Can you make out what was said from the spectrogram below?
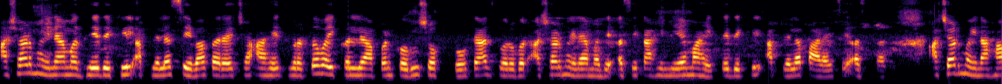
आषाढ महिन्यामध्ये देखील आपल्याला सेवा करायच्या आहेत व्रतवैकल्य आपण करू शकतो. त्याचबरोबर आषाढ महिन्यामध्ये असे काही नियम आहेत ते देखील आपल्याला पाळायचे असतात. आषाढ महिना हा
